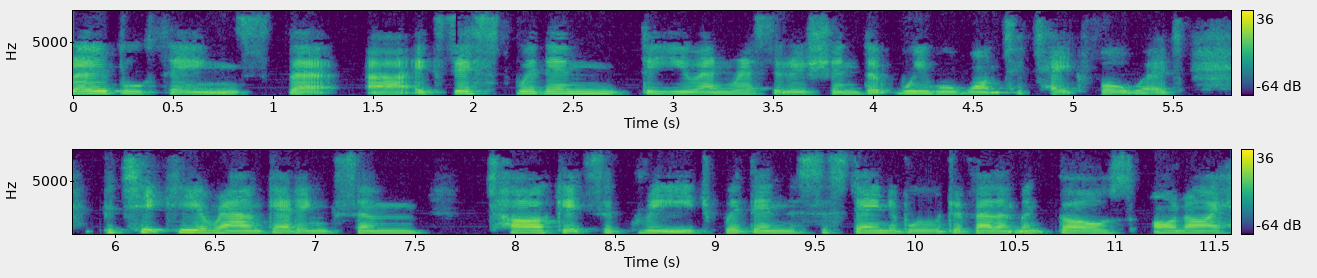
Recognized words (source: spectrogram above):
global things that uh, exist within the UN resolution that we will want to take forward, particularly around getting some targets agreed within the sustainable development goals on eye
